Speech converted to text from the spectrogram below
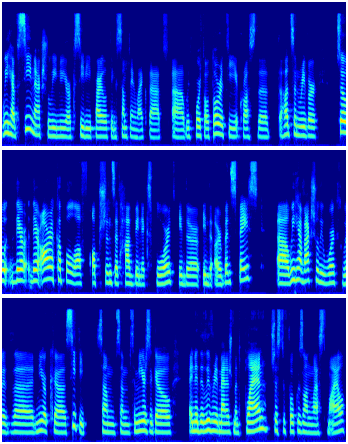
We have seen actually New York City piloting something like that uh, with Port Authority across the, the Hudson River. So there there are a couple of options that have been explored in the in the urban space. Uh, we have actually worked with uh, New York City some some some years ago in a delivery management plan just to focus on last mile.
